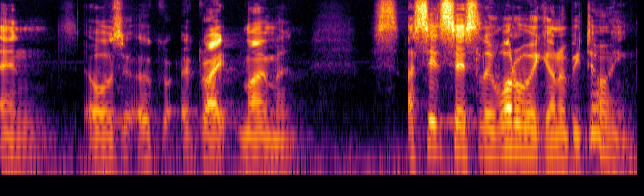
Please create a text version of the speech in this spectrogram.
and it was a, a, great moment. I said, Cecily, what are we going to be doing?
